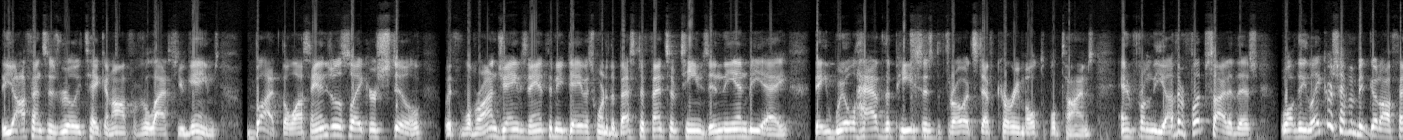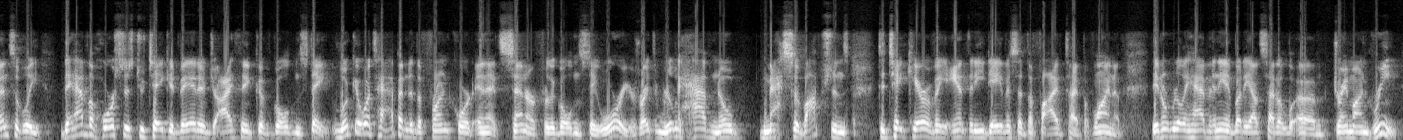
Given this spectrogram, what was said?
The offense has really taken off over the last few games. But the Los Angeles Lakers still, with LeBron James and Anthony Davis, one of the best defensive teams in the NBA, they will have the pieces to throw at Steph Curry multiple times. And from the other flip side of this, while the Lakers haven't been good offensively, they have the horses to take advantage, I think, of Golden State. Look at what's happened to the front court and at center for the Golden State Warriors, right? They really have no massive options to take care of a Anthony Davis at the five type of lineup. They don't really have anybody outside of uh, Draymond Green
